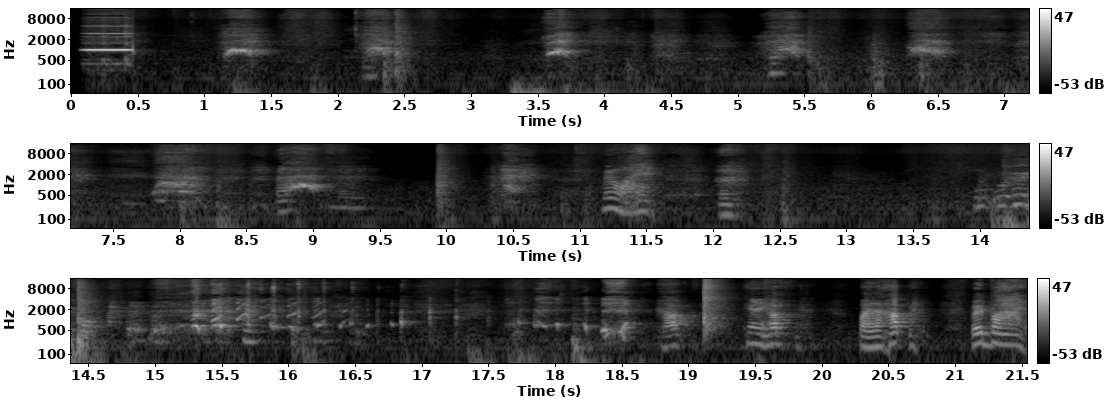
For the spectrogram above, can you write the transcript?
ไม่ไหวครับ แค่นี้ครับ ไปแล้วครับ บ๊ายบาย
